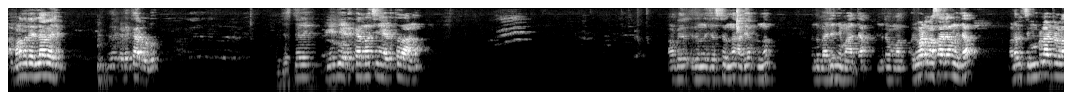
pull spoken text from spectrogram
നമ്മളെന്നല്ല എല്ലാവരും ഇത് എടുക്കാറുള്ളൂ. ജസ്റ്റ് വീഡിയോ എടുക്കാന്ന് വെച്ച് ഞാൻ എടുത്തതാണ്. നമുക്ക് ഇതൊന്ന് ജസ്റ്റ് ഒന്ന് ആദ്യം ഒന്ന് ഒന്ന് വരിഞ്ഞ് മാറ്റാം. എന്നിട്ട് ഒരുപാട് മസാല ഒന്നുമില്ല വളരെ സിമ്പിളായിട്ടുള്ള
